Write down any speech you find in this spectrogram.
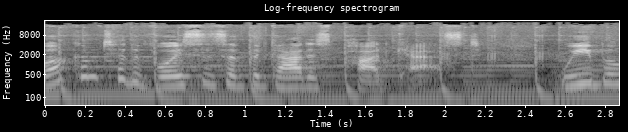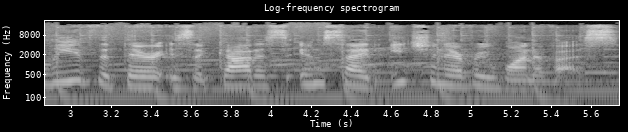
Welcome to the Voices of the Goddess podcast. We believe that there is a goddess inside each and every one of us.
